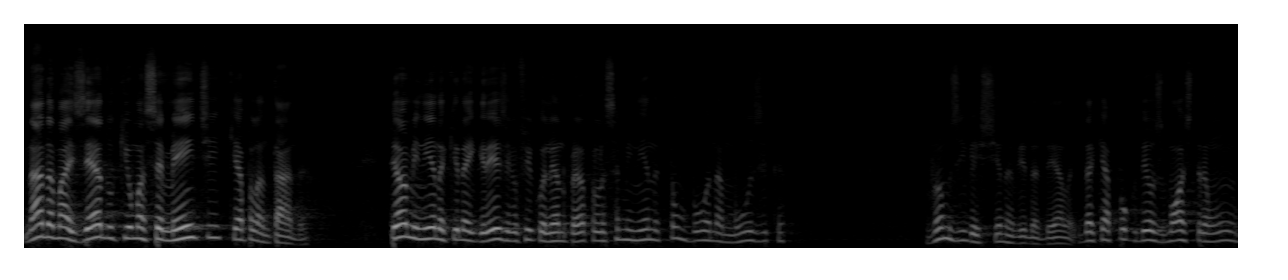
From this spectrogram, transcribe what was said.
Nada mais é do que uma semente que é plantada. Tem uma menina aqui na igreja que eu fico olhando para ela e falo: essa menina é tão boa na música. Vamos investir na vida dela. Daqui a pouco Deus mostra um,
